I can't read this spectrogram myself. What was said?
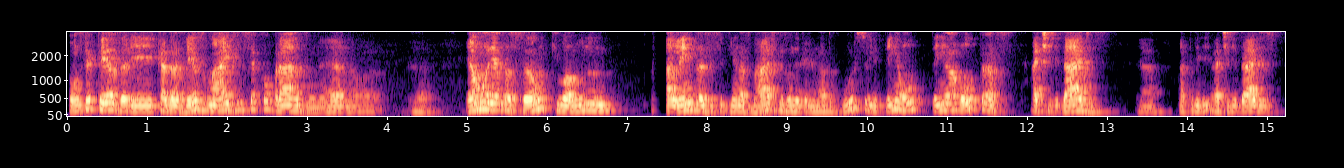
Com certeza, e cada vez mais isso é cobrado, né? É, é uma orientação que o aluno, além das disciplinas básicas de um determinado curso, ele tenha, tenha outras atividades, né? atividades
